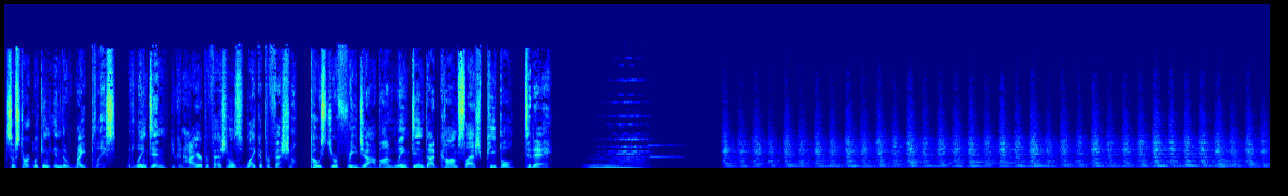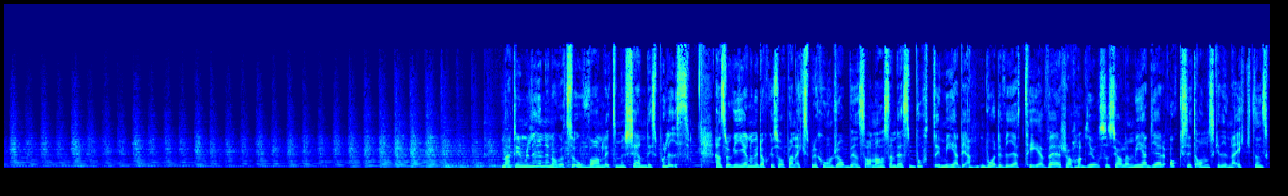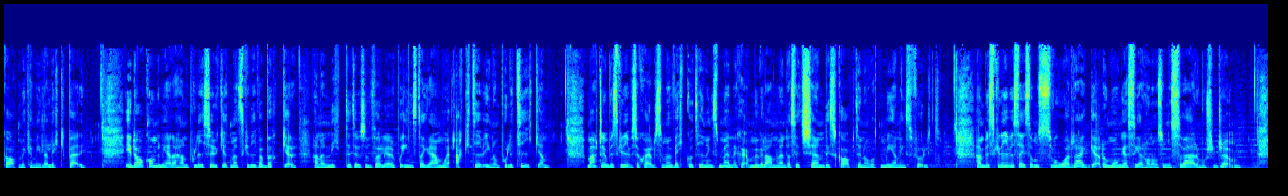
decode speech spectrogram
So start looking in the right place. With LinkedIn, you can hire professionals like a professional. Post your free job on linkedin.com slash people today. Martin Melin är något så ovanligt som en kändispolis. Han slog igenom i dokusåpan Expedition Robinson och har sedan dess bott i media, både via tv, radio, sociala medier och sitt omskrivna äktenskap med Camilla Läckberg. Idag kombinerar han polisyrket med att skriva böcker. Han har 90 000 följare på Instagram och är aktiv inom politiken. Martin beskriver sig själv som en veckotidningsmänniska men vill använda sitt kändisskap till något meningsfullt. Han beskriver sig som svårraggad och många ser honom som en svärmorsdröm.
